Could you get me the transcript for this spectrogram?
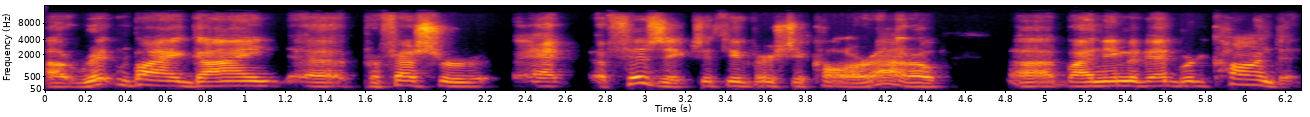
uh, written by a guy, uh, professor at uh, physics at the University of Colorado uh, by the name of Edward Condon.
